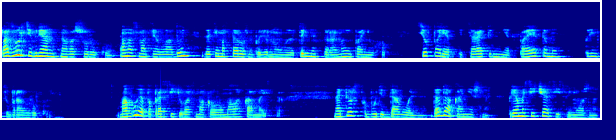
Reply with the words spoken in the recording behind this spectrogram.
«Позвольте глянуть на вашу руку». Он осмотрел ладонь, затем осторожно повернул ее тыльной стороной и понюхал. «Все в порядке, царапин нет, поэтому...» Принц убрал руку. «Могу я попросить у вас макового молока, мастер?» Наперстка будет довольна. «Да-да, конечно. Прямо сейчас, если можно»,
